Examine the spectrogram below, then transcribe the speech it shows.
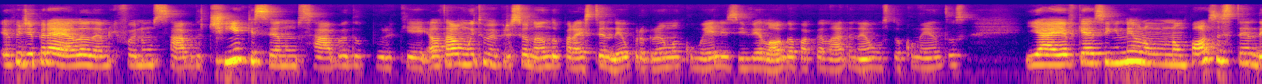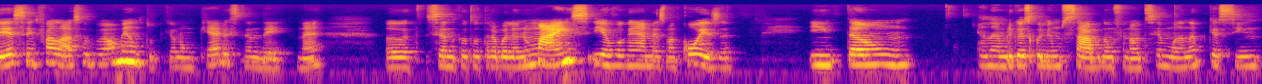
Eu pedi para ela, eu lembro que foi num sábado, tinha que ser num sábado, porque ela tava muito me impressionando para estender o programa com eles e ver logo a papelada, né, os documentos. E aí eu fiquei assim, eu não, não posso estender sem falar sobre o aumento, porque eu não quero estender, né? Sendo que eu tô trabalhando mais e eu vou ganhar a mesma coisa. Então, eu lembro que eu escolhi um sábado, um final de semana, porque assim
